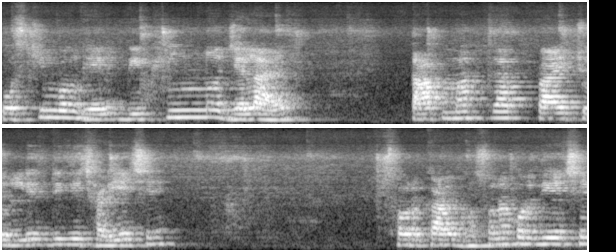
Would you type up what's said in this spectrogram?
পশ্চিমবঙ্গের বিভিন্ন জেলায় তাপমাত্রা প্রায় চল্লিশ ডিগ্রি ছাড়িয়েছে। সরকার ঘোষণা করে দিয়েছে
